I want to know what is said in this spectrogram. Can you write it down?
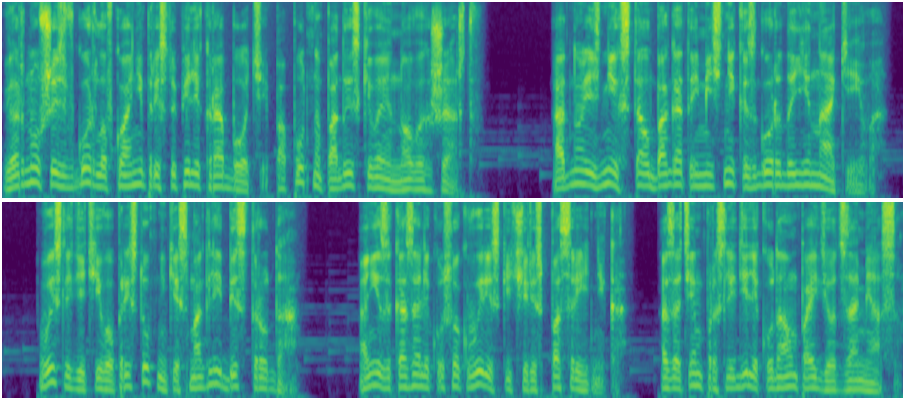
Вернувшись в Горловку, они приступили к работе, попутно подыскивая новых жертв. Одной из них стал богатый мясник из города Янакиева. Выследить его преступники смогли без труда. Они заказали кусок вырезки через посредника, а затем проследили, куда он пойдет за мясом.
